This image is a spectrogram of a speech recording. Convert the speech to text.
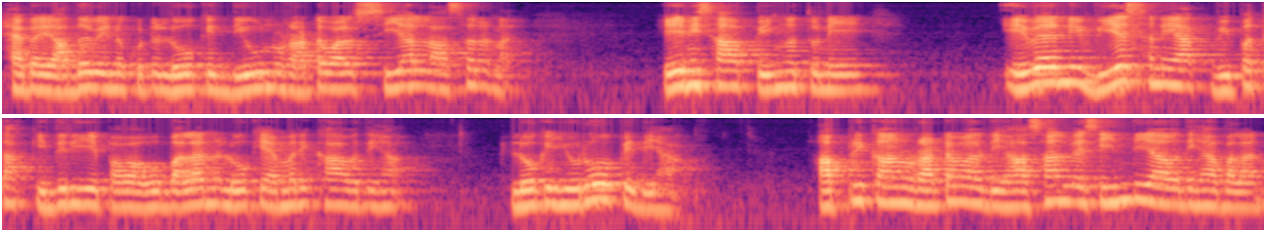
හැබැයි අද වෙනකොට ලෝකෙ දියුණු රටවල් සියල් අසරණයි. ඒ නිසා පිංහතුනේ එවැනි ව්‍යසනයක් විපතක් ඉදිරියේ පව ඔහු බලන්න ලෝක ඇමරිකාව දිහා ලෝක යුරෝපෙ දිහා අප්‍රිකානු රටවල් දිහාසල් වැස ඉන්දියාව දිහා බලන්න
